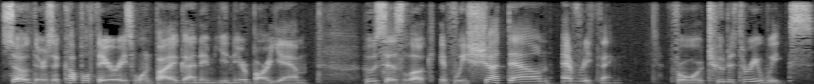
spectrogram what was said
So there's a couple theories, one by a guy named Yaneer Bar-Yam, who says, look, if we shut down everything for two to three weeks,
